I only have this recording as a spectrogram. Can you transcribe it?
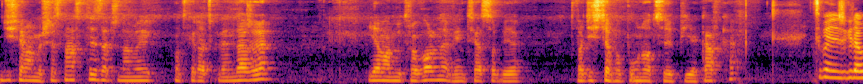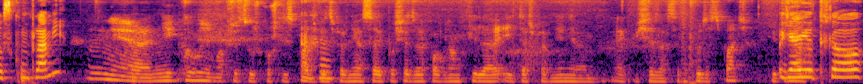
Dzisiaj mamy 16, zaczynamy otwierać kalendarze. Ja mam jutro wolne, więc ja sobie 20 po północy piję kawkę. Co będziesz grał z kumplami? Nie, nikogo nie ma, wszyscy już poszli spać, Aha. więc pewnie ja sobie posiedzę, pogram chwilę i też pewnie, nie wiem, jak mi się zachce, to pójdę spać. Jutro Ja na- jutro,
